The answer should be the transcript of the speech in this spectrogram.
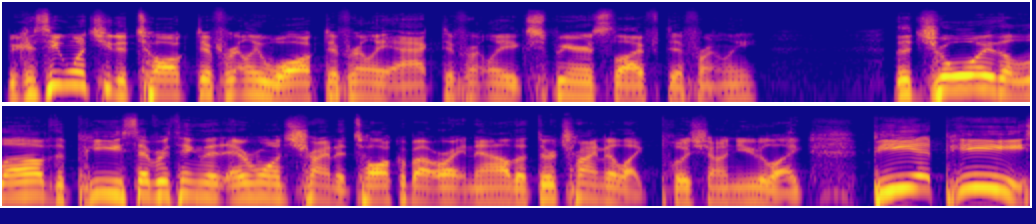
Because he wants you to talk differently, walk differently, act differently, experience life differently. The joy, the love, the peace, everything that everyone's trying to talk about right now that they're trying to like push on you, like, be at peace,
